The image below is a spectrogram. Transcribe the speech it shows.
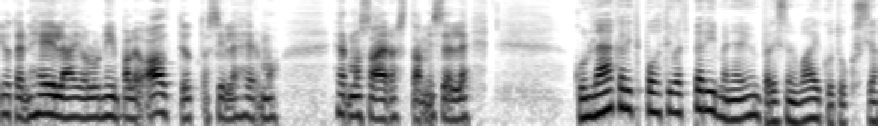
joten heillä ei ollut niin paljon alttiutta sille hermo, hermosairastamiselle. Kun lääkärit pohtivat perimän ja ympäristön vaikutuksia,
